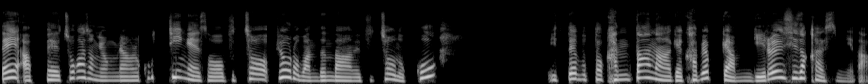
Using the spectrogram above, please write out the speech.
때 앞에 초과정 역량을 코팅해서 붙여 표로 만든 다음에 붙여 놓고 이때부터 간단하게 가볍게 암기를 시작하였습니다.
